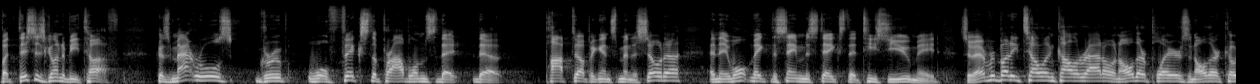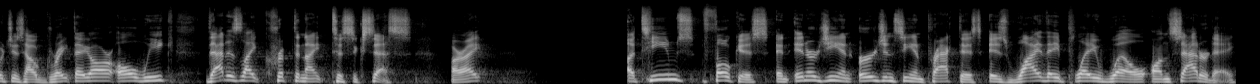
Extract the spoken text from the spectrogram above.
But this is going to be tough because Matt Rhule's group will fix the problems that, that popped up against Minnesota, and they won't make the same mistakes that TCU made. So, everybody telling Colorado and all their players and all their coaches how great they are all week, that is like kryptonite to success. All right? A team's focus and energy and urgency in practice is why they play well on Saturday.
